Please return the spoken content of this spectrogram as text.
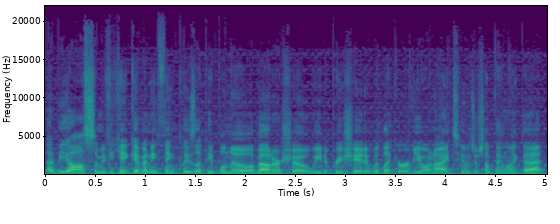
that'd be awesome. If you can't give anything, please let people know about our show. We'd appreciate it with like a review on iTunes or something like that.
